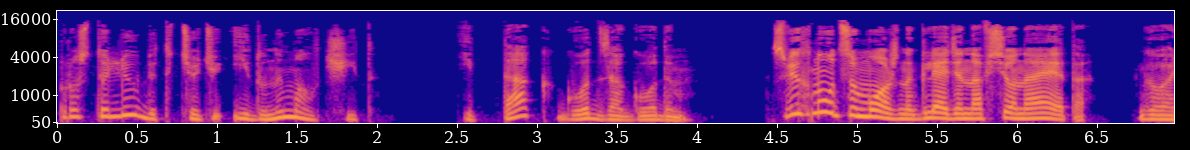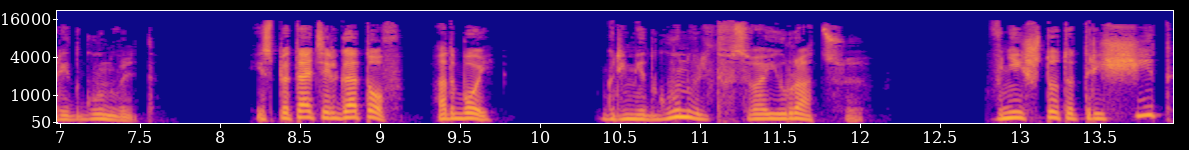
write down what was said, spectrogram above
Просто любит тетю Идун и молчит. И так год за годом. «Свихнуться можно, глядя на все на это», — говорит Гунвальд. «Испытатель готов. Отбой!» — гремит Гунвальд в свою рацию. В ней что-то трещит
